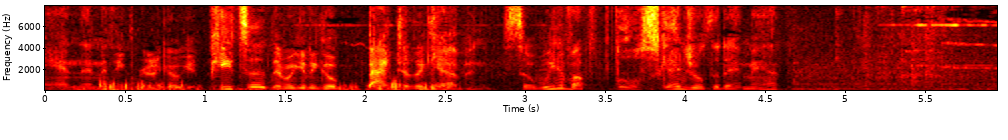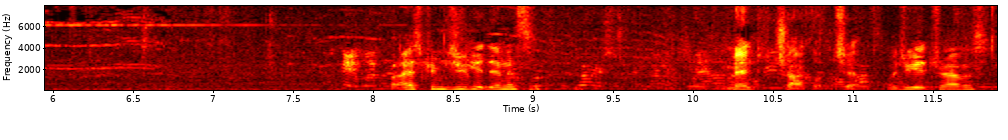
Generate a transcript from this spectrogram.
and then I think we're gonna go get pizza. Then we're gonna go back to the cabin. So we have a full schedule today, man. Okay, what What ice cream did you get, Dennis? Mint chocolate chip. What'd you get, Travis?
